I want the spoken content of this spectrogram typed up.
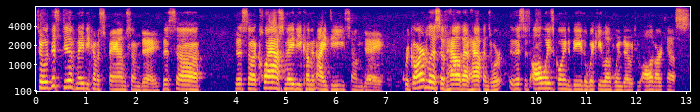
So this div may become a span someday. This uh, this uh, class may become an ID someday. Regardless of how that happens, this is always going to be the WikiLove window to all of our tests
